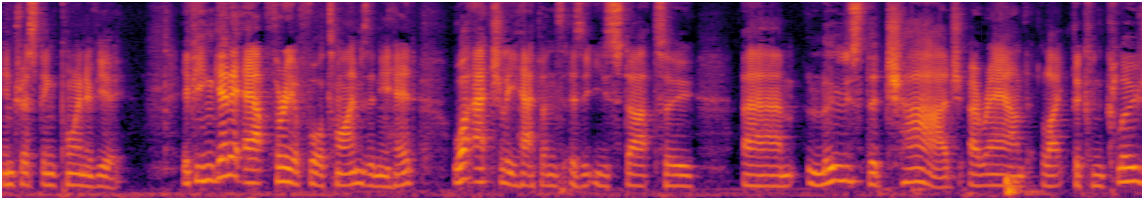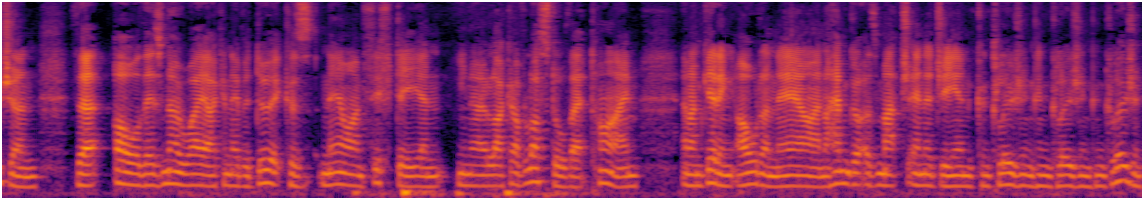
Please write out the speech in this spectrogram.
Interesting point of view. If you can get it out three or four times in your head, what actually happens is that you start to um, lose the charge around like the conclusion that oh there's no way I can ever do it because now I'm 50 and you know like I've lost all that time and I'm getting older now and I haven't got as much energy and conclusion conclusion conclusion.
